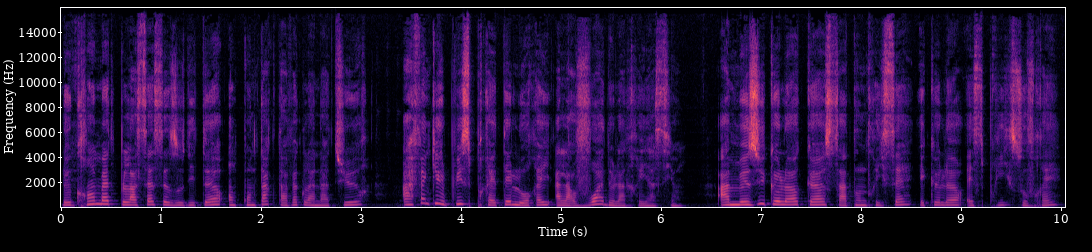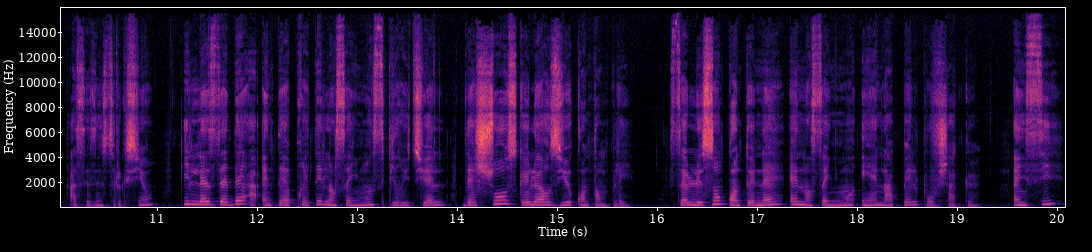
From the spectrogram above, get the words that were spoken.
Le grand maître plaçait ses auditeurs en contact avec la nature afin qu'ils puissent prêter l'oreille à la voix de la création. À mesure que leur cœur s'attendrissait et que leur esprit s'ouvrait à ses instructions, il les aidait à interpréter l'enseignement spirituel des choses que leurs yeux contemplaient. Ces leçons contenaient un enseignement et un appel pour chacun. Ainsi,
